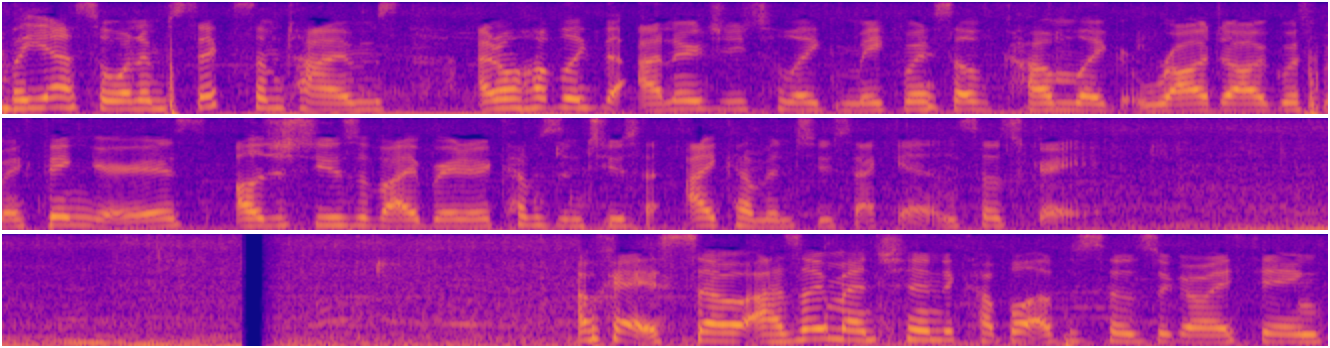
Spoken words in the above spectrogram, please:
but yeah so when i'm sick sometimes i don't have like the energy to like make myself come like raw dog with my fingers. I'll just use a vibrator. It comes in two se- i come in two seconds. So it's great. Okay so as i mentioned a couple episodes ago i think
